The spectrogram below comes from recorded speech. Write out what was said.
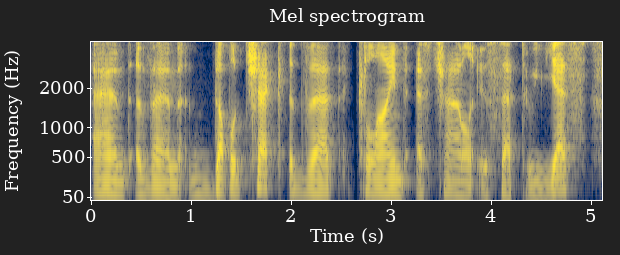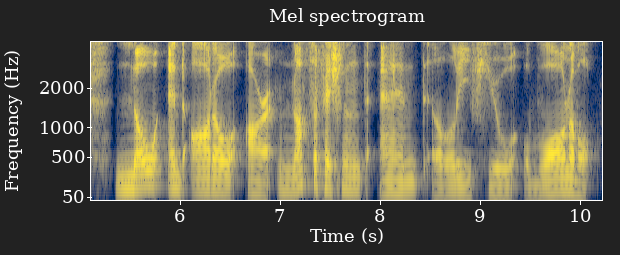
and then double check that client S channel is set to yes. No and auto are not sufficient and leave you vulnerable.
